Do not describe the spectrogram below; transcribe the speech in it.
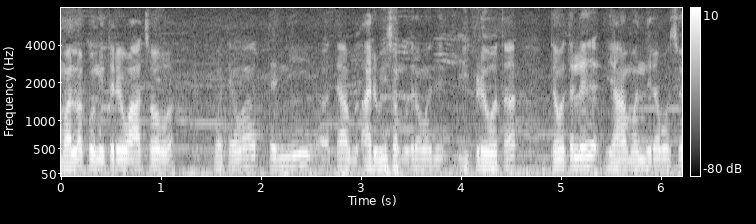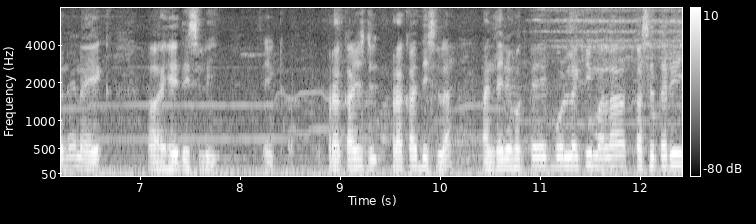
मला कोणीतरी वाचवावं. मग तेव्हा त्यांनी त्या अरबी समुद्रामध्ये इकडे होता. तेव्हा त्याला या मंदिरापासून आहे ना एक हे दिसली. एक प्रकाश दि- प्रकाश दिसला आणि त्यांनी फक्त एक बोललं की मला कसं तरी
